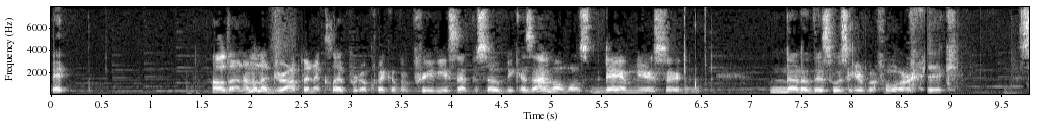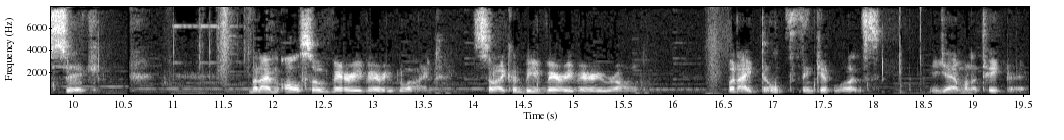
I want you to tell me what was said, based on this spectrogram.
It, hold on, I'm gonna drop in a clip real quick of a previous episode because I'm almost damn near certain none of this was here before. Sick. Sick. But I'm also very, very blind. So I could be very, very wrong. But I don't think it was. Yeah, I'm gonna take that.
